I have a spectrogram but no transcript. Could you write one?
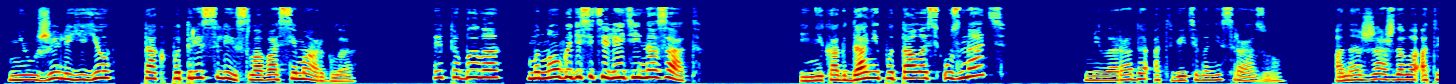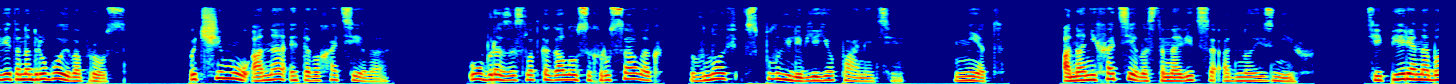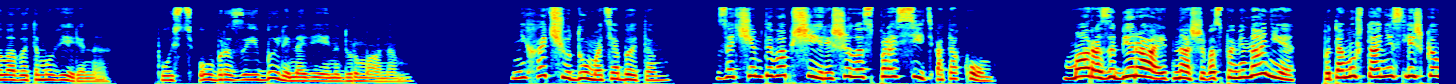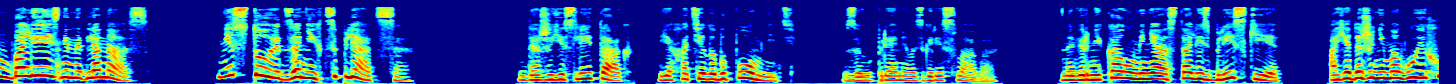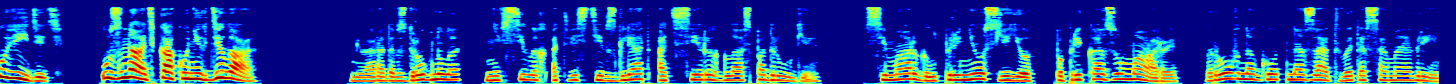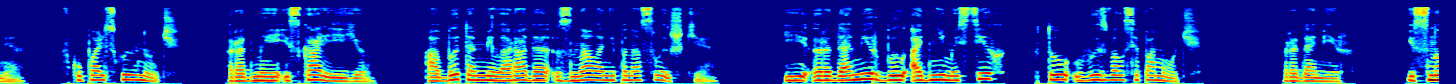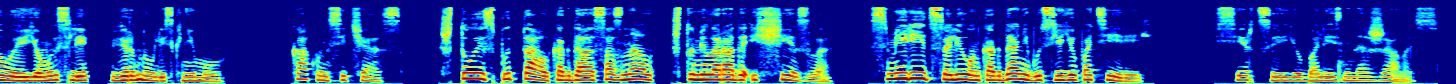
Неужели ее так потрясли слова Семаргла? Это было много десятилетий назад. И никогда не пыталась узнать? Милорада ответила не сразу. Она жаждала ответа на другой вопрос. Почему она этого хотела? Образы сладкоголосых русалок вновь всплыли в ее памяти. Нет, она не хотела становиться одной из них. Теперь она была в этом уверена. Пусть образы и были навеяны дурманом. — Не хочу думать об этом, Зачем ты вообще решила спросить о таком? Мара забирает наши воспоминания, потому что они слишком болезненны для нас. Не стоит за них цепляться. Даже если и так, я хотела бы помнить, — заупрямилась Горислава. Наверняка у меня остались близкие, а я даже не могу их увидеть, узнать, как у них дела. Милорада вздрогнула, не в силах отвести взгляд от серых глаз подруги. Симаргл принес ее по приказу Мары ровно год назад в это самое время, в Купальскую ночь. Родные искали ее. Об этом Милорада знала не понаслышке. И Радомир был одним из тех, кто вызвался помочь. Радомир. И снова ее мысли вернулись к нему. Как он сейчас? Что испытал, когда осознал, что Милорада исчезла? Смирится ли он когда-нибудь с ее потерей? Сердце ее болезненно сжалось.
